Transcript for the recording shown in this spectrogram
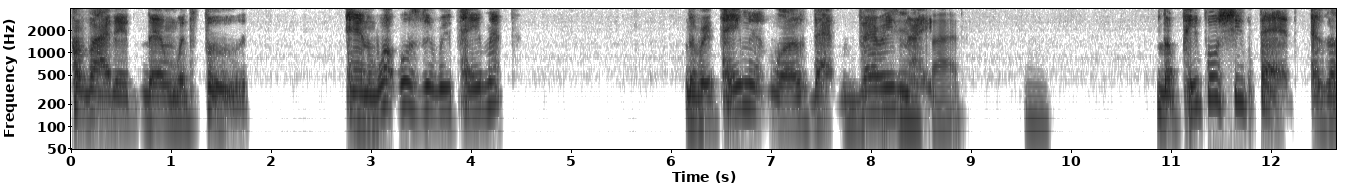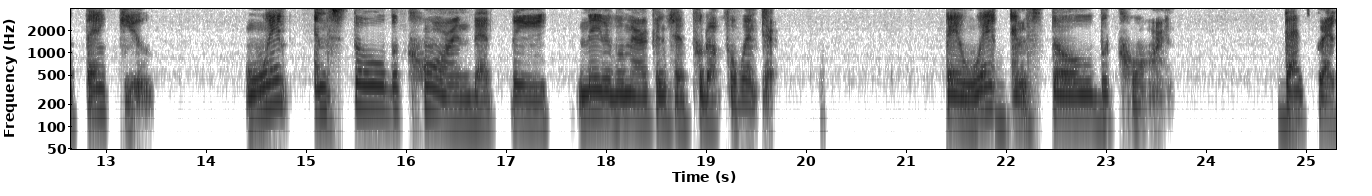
provided them with food. And what was the repayment? The repayment was that very Genocide. night. Mm. The people she fed as a thank you went and stole the corn that the Native Americans had put up for winter. They went mm. and stole the corn. That's grat-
